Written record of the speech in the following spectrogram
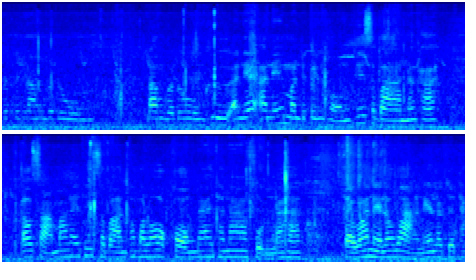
จะเป็นลำกระโดงลำกระโดงคือ อันเนี้ยอันนี้มันจะเป็นของเทศบาลนะคะ เราสามารถให้เทศบาลเข้ามาลอกคลองได้ถ้าหน้าฝนนะคะ แต่ว่าในระหว่างเนี้ยเราจะท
